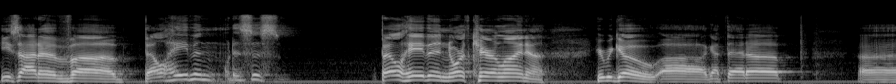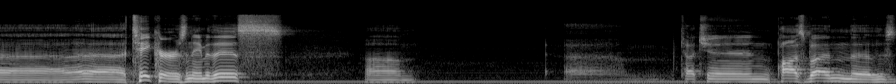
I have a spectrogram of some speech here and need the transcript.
He's out of uh, Belhaven. What is this? Belhaven, North Carolina. Here we go. Uh, I uh, got that up. Uh, Taker is the name of this. Um, um, touching pause button, the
